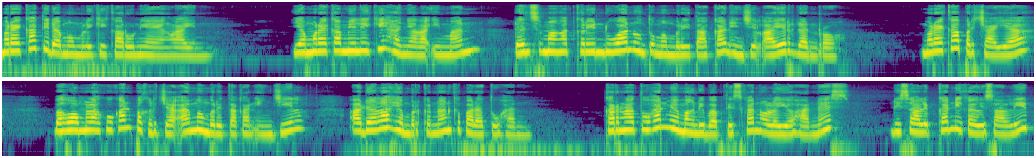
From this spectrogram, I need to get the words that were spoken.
mereka tidak memiliki karunia yang lain. Yang mereka miliki hanyalah iman dan semangat kerinduan untuk memberitakan Injil air dan roh. Mereka percaya bahwa melakukan pekerjaan memberitakan Injil adalah yang berkenan kepada Tuhan. Karena Tuhan memang dibaptiskan oleh Yohanes, disalibkan di kayu salib,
